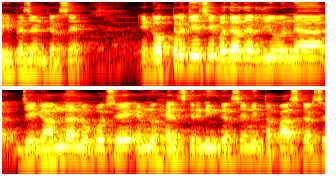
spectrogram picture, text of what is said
રિપ્રેઝેન્ટ કરશે. એ ડૉક્ટર જે છે, બધા દર્દીઓના જે ગામના લોકો છે, એમનું હેલ્થ સ્ક્રીનિંગ કરશે, એમની તપાસ કરશે.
